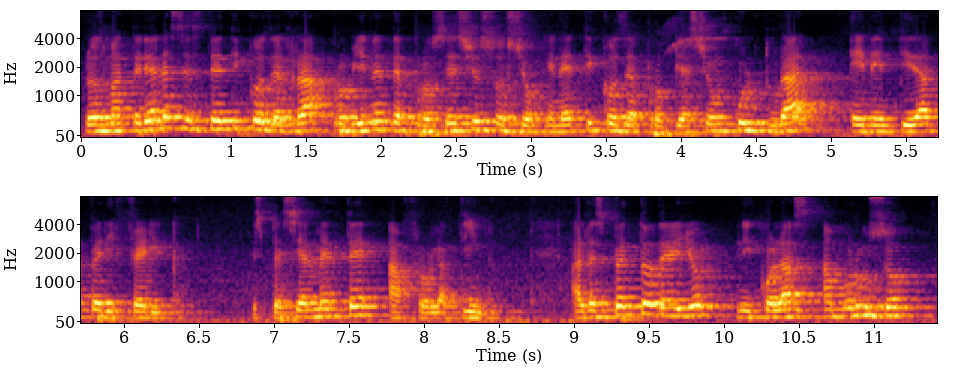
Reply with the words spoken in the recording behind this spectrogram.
los materiales estéticos del rap provienen de procesos sociogenéticos de apropiación cultural e identidad periférica, especialmente afrolatino. Al respecto de ello, Nicolás Amoruso,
